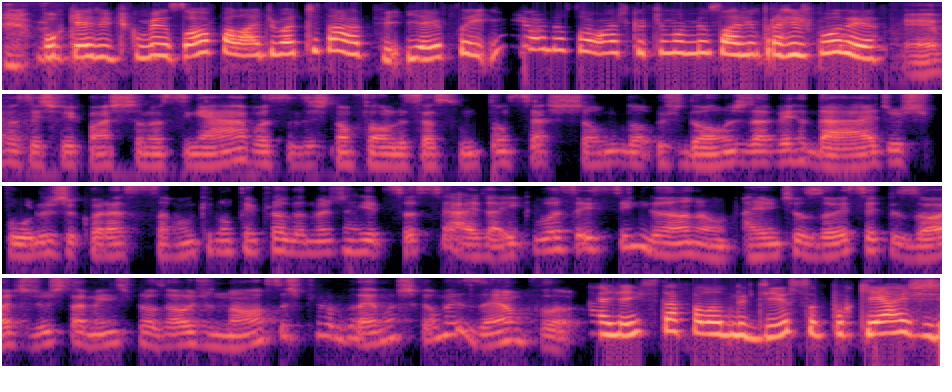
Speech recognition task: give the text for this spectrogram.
Porque a gente começou a falar de WhatsApp. E aí eu falei, ih, olha só, eu acho que eu tinha uma mensagem para responder. É, vocês ficam achando assim, ah, vocês estão falando desse assunto, estão se achando os donos da verdade, os puros de coração que não tem problemas nas redes sociais. Aí que vocês se enganam. A gente usou esse episódio justamente para usar os nossos problemas como exemplo. A gente tá falando disso porque a gente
